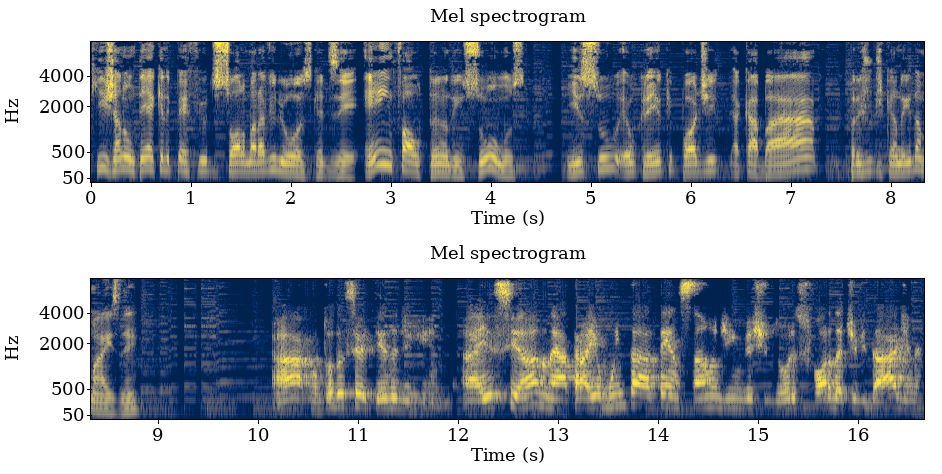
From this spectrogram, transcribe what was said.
que já não tem aquele perfil de solo maravilhoso. Quer dizer, em faltando insumos, isso eu creio que pode acabar prejudicando ainda mais, né? Ah, com toda certeza, Divino. Ah, esse ano né, atraiu muita atenção de investidores fora da atividade, né?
